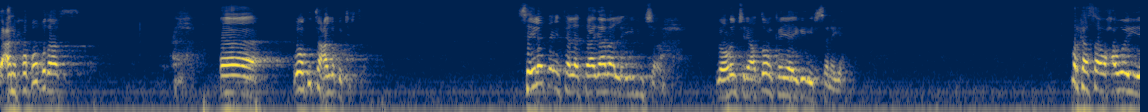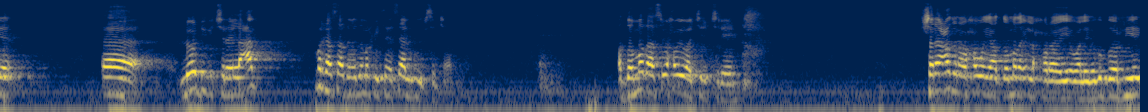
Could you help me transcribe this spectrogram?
Yani xuquuqdaas waa ku tacalluqi jirta sayladda inta la taagaabaa la iibin jiray la odhan jiray addoonka ayaa iga iibsanaya. Markaasaa waxaa weeye loo dhigi jiray lacag markaasaa dabeedna markaysaga saa lagu iibsan jiray. Addoommadaasi waxa wey waa jiri jireen. Shareecaduna waxa weeye addoommada in la xoreeyo waa laynagu booriyey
